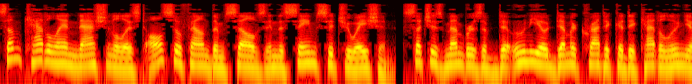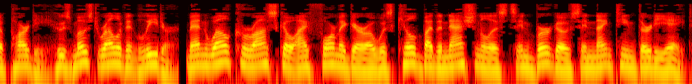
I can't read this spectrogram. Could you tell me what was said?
Some Catalan nationalists also found themselves in the same situation, such as members of De Unió Democrática de Catalunya party whose most relevant leader, Manuel Carrasco i Formiguera was killed by the nationalists in Burgos in 1938.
